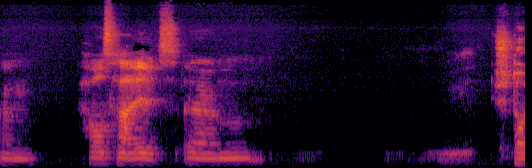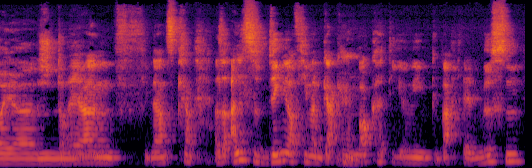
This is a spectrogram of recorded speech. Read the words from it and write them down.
ähm, Haushalt, ähm, Steuern. Steuern, Finanzkram, also alles so Dinge, auf die man gar keinen Mhm. Bock hat, die irgendwie gemacht werden müssen,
